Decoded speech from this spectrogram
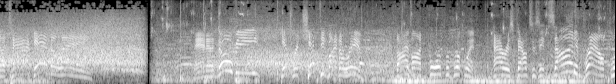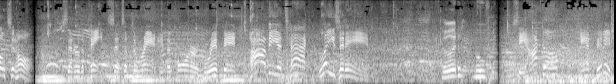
attack, and the lay. And Anunoby gets rejected by the rim. Five on four for Brooklyn. Harris bounces inside, and Brown floats it home. Center of the paint, sets up Durant in the corner. Griffin on the attack, lays it in. Good movement. Siakam can't finish.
